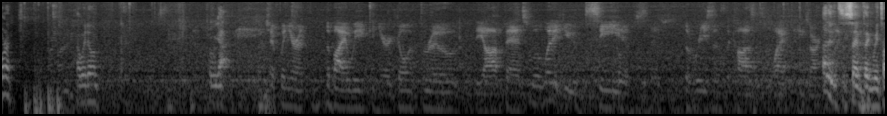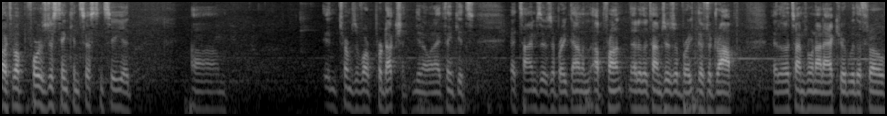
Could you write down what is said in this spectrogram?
Morning. How we doing? What we got? Chip, when you're at the bye week and you're going through the offense, well, what did you see as, the reasons, the causes why things aren't? I think it's the same thing we talked about before. Is just inconsistency at, um, in terms of our production. You know, and I think it's at times there's a breakdown in, up front. At other times there's a break, there's a drop. At other times we're not accurate with a throw.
